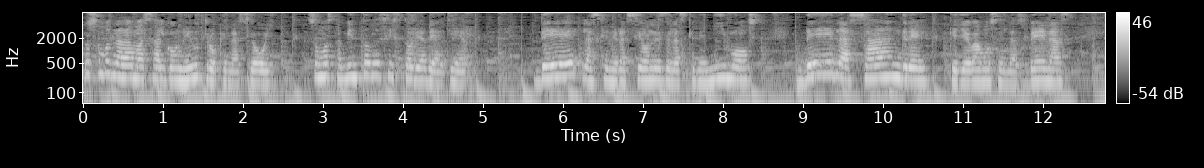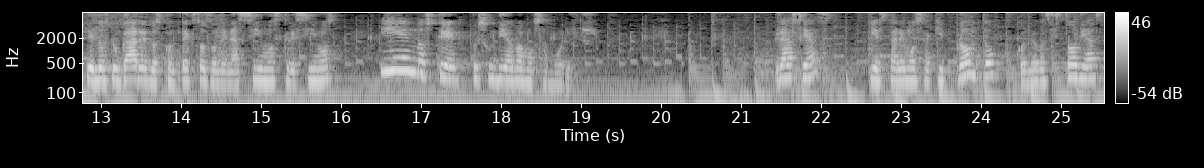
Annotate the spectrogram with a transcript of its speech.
No somos nada más algo neutro que nace hoy, somos también toda esa historia de ayer, de las generaciones de las que venimos, de la sangre que llevamos en las venas, de los lugares, los contextos donde nacimos, crecimos y en los que pues un día vamos a morir. Gracias y estaremos aquí pronto con nuevas historias,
